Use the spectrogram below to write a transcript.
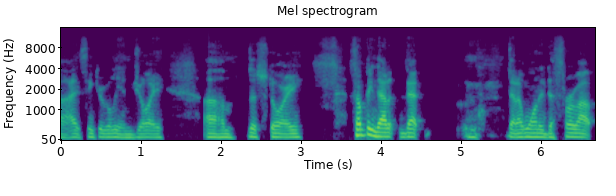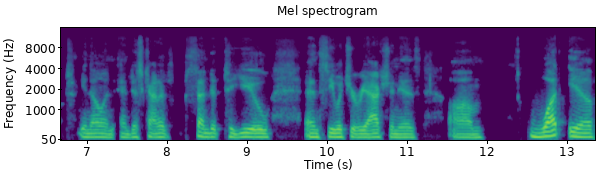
uh, I think you really enjoy um, the story. Something that that that I wanted to throw out, you know, and, and just kind of send it to you and see what your reaction is. Um, what if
